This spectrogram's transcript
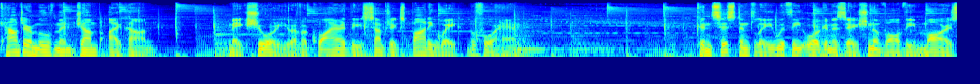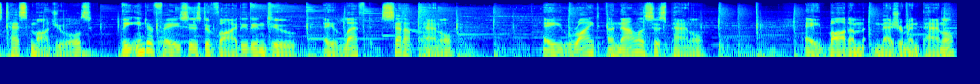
counter movement jump icon. Make sure you have acquired the subject's body weight beforehand. Consistently with the organization of all the MARS test modules, the interface is divided into a left setup panel, a right analysis panel, a bottom measurement panel,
